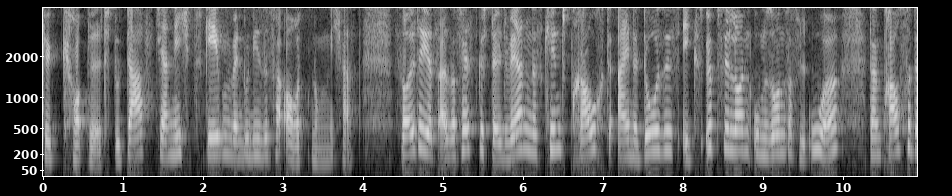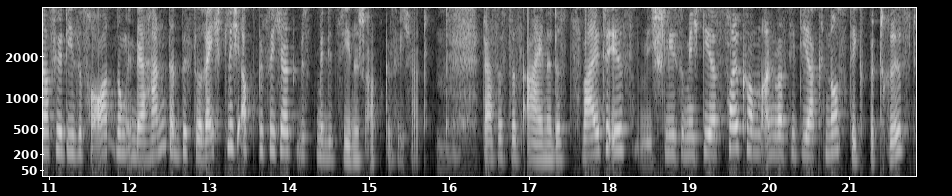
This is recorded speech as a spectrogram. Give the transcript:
gekoppelt. Du darfst ja nichts geben, wenn du diese Verordnung nicht hast. Sollte jetzt also festgestellt werden, das Kind braucht eine Dosis XY um so und so viel Uhr, dann brauchst du dafür diese Verordnung in der Hand, dann bist du rechtlich abgesichert, bist medizinisch abgesichert. Mhm. Das ist das eine. Das zweite ist, ich schließe mich dir vollkommen an, was die Diagnostik betrifft.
